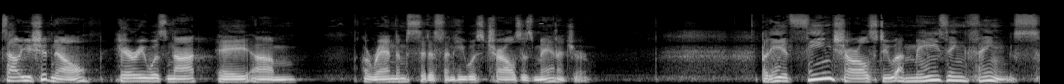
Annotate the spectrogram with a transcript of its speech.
So you should know, Harry was not a, um, a random citizen. He was Charles's manager. But he had seen Charles do amazing things.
